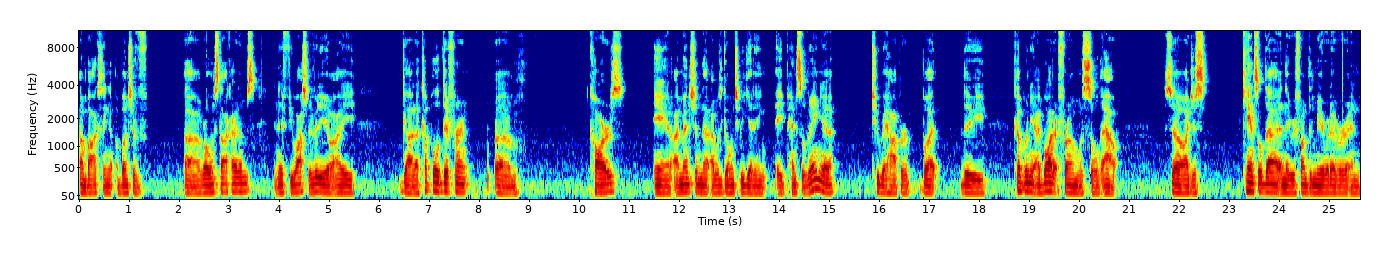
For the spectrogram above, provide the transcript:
unboxing a bunch of uh, rolling stock items and if you watched the video I got a couple of different um, cars and I mentioned that I was going to be getting a Pennsylvania two bay hopper, but the company I bought it from was sold out. So I just canceled that and they refunded me or whatever and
